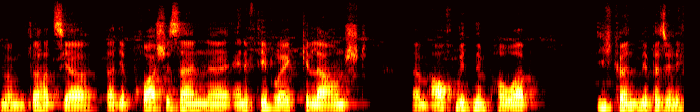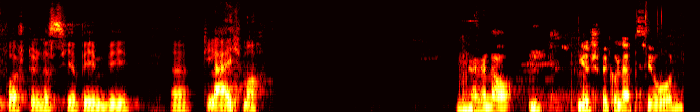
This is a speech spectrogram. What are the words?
Ähm, da hat's ja, da hat ja Porsche sein äh, NFT-Projekt gelauncht, ähm, auch mit einem Power-Up. Ich könnte mir persönlich vorstellen, dass hier BMW äh, gleich macht. Ja, genau. Viel Spekulation.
